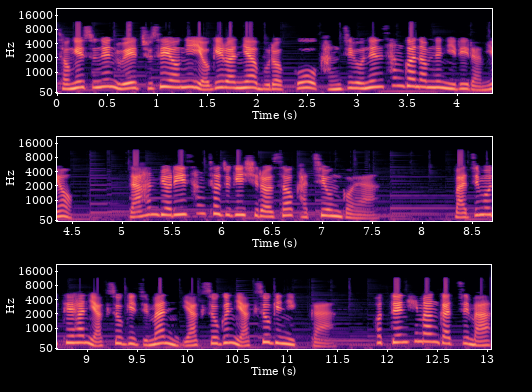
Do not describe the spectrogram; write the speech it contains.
정혜수는 왜 주세영이 여길 왔냐 물었고 강지호는 상관없는 일이라며 나 한별이 상처 주기 싫어서 같이 온 거야. 마지못해 한 약속이지만 약속은 약속이니까 헛된 희망 갖지 마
